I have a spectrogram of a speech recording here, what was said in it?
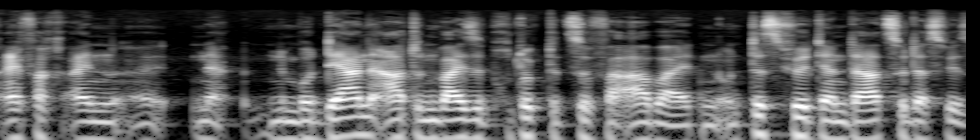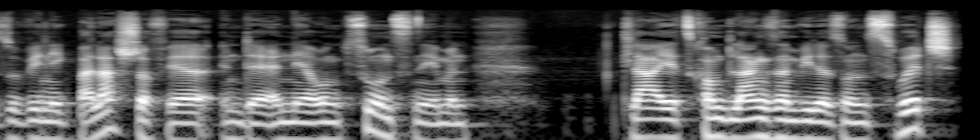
einfach ein, eine, eine, moderne Art und Weise, Produkte zu verarbeiten. Und das führt dann dazu, dass wir so wenig Ballaststoffe in der Ernährung zu uns nehmen. Klar, jetzt kommt langsam wieder so ein Switch,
